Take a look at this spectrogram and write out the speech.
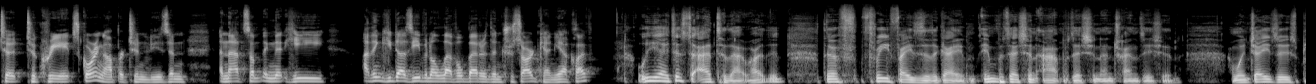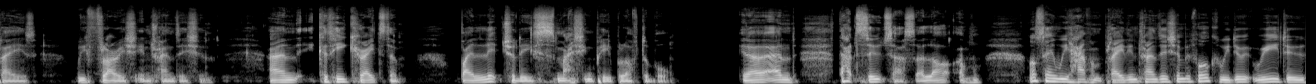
to to create scoring opportunities. And and that's something that he, I think he does even a level better than Trossard can. Yeah, Clive. Well, yeah, just to add to that, right? there- There are three phases of the game in possession, out possession, and transition. And when Jesus plays, we flourish in transition. And because he creates them by literally smashing people off the ball. You know, and that suits us a lot. I'm not saying we haven't played in transition before, because we do. It we do.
